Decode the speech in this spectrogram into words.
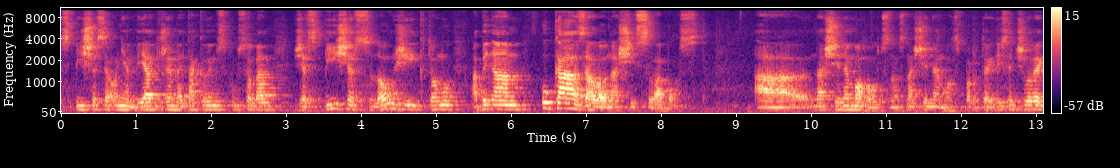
spíše se o něm vyjadřeme takovým způsobem, že spíše slouží k tomu, aby nám ukázalo naši slabost a naši nemohoucnost, naši nemoc. Protože když se člověk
